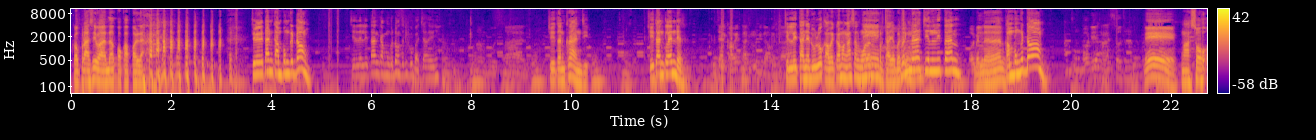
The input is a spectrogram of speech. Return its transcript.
Koperasi Wahana Coca-Cola. Cililitan Kampung Gedong. Cililitan Kampung Gedong tadi gue baca kayaknya. Cililitan Keranji. Cililitan Klender. Cililitannya dulu KWK mah ngasal mau Nih, percaya banget Bener. Cililitan. Bener. Kampung Gedong. Nih, Ngaso.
